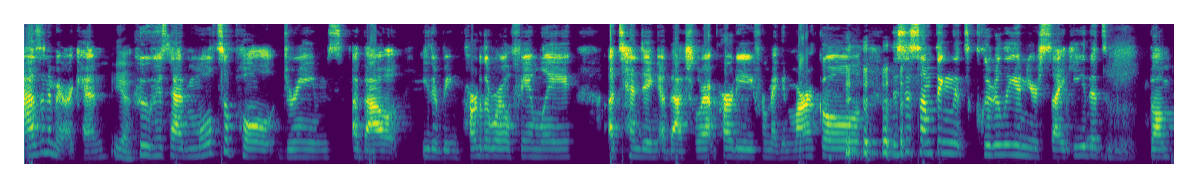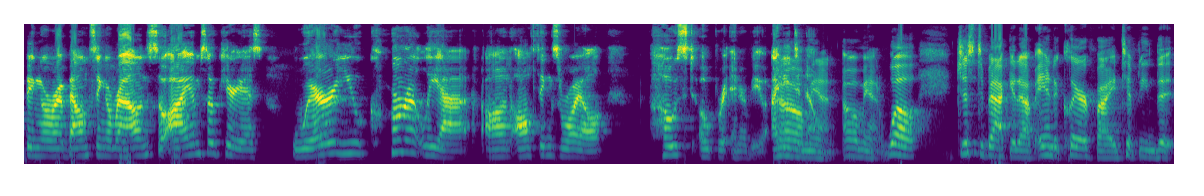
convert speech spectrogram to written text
as an American Yeah. who has had multiple dreams about either being part of the royal family, attending a bachelorette party for Meghan Markle, this is something that's clearly in your psyche that's bumping or bouncing around. So I am so curious. Where are you currently at on all things royal post Oprah interview? I need oh to know. Oh man, oh man. Well, just to back it up and to clarify, Tiffany, that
